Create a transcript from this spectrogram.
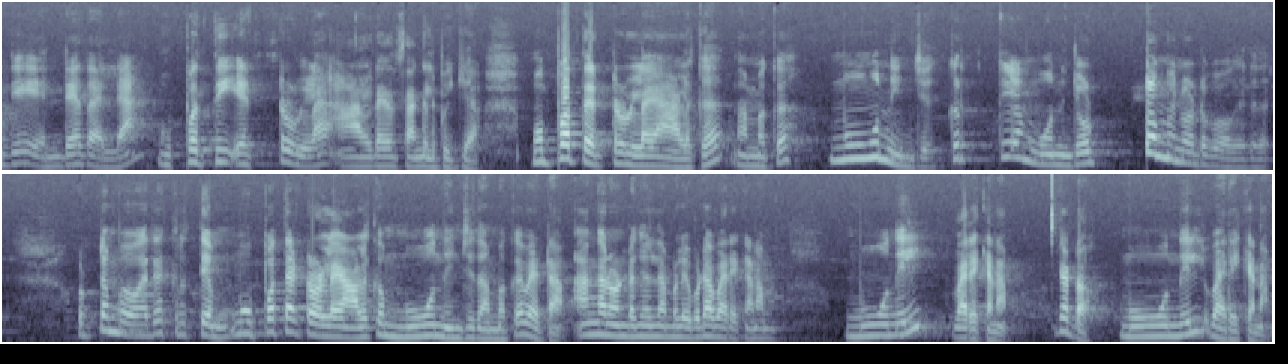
ആദ്യം എന്റേതല്ല മുപ്പത്തി എട്ടുള്ള ആളുടെ സങ്കല്പിക്കുക. മുപ്പത്തെട്ടുള്ള ആൾക്ക് നമുക്ക് മൂന്നിഞ്ച് കൃത്യം മൂന്നിഞ്ച് ഒട്ടും മുന്നോട്ട് പോകരുത്. ഒട്ടും പോകരുത് കൃത്യം മുപ്പത്തെട്ടുള്ള ആൾക്ക് മൂന്നിഞ്ച് നമുക്ക് വെട്ടാം. അങ്ങനെ ഉണ്ടെങ്കിൽ നമ്മൾ ഇവിടെ വരയ്ക്കണം. മൂന്നിൽ വരയ്ക്കണം. കേട്ടോ? മൂന്നിൽ വരയ്ക്കണം.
